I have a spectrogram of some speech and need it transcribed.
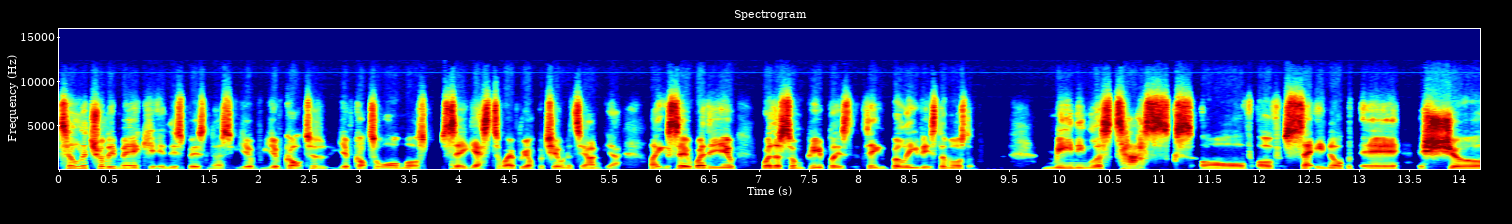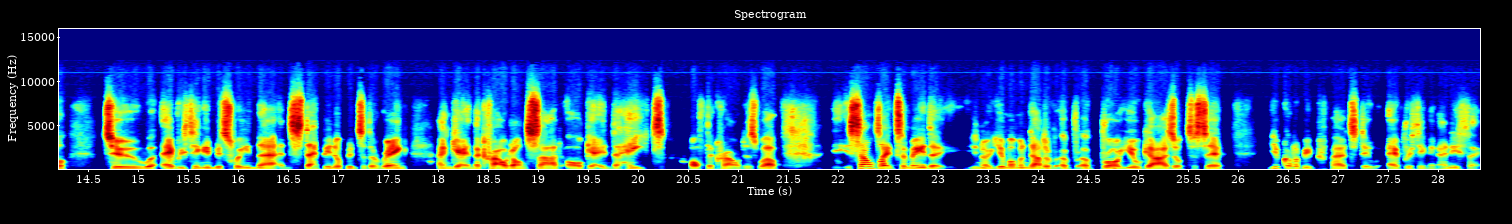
To literally make it in this business, you've you've got to you've got to almost say yes to every opportunity, aren't you? Like you say, whether you whether some people think believe it's the most meaningless tasks of of setting up a, a show to everything in between there and stepping up into the ring and getting the crowd on side or getting the heat off the crowd as well. It sounds like to me that you know your mum and dad have, have, have brought you guys up to say you've got to be prepared to do everything and anything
